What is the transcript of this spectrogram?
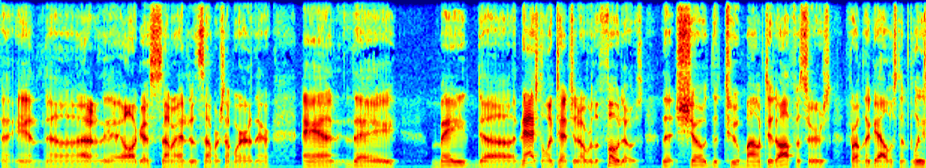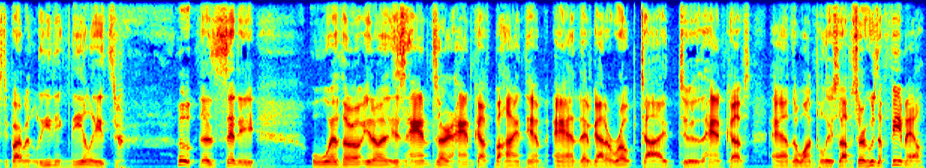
uh, in, uh, I don't know, the August, summer, end of the summer, somewhere in there. And they made uh, national attention over the photos that showed the two mounted officers from the Galveston Police Department leading Neely through the city with a you know his hands are handcuffed behind him and they've got a rope tied to the handcuffs. And the one police officer who's a female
